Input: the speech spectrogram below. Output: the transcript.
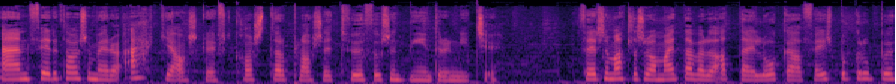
En fyrir þá sem eru ekki áskrift kostar plásið 2990. Þeir sem allar svo að mæta verður alltaf í lokaða Facebook-grúpu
